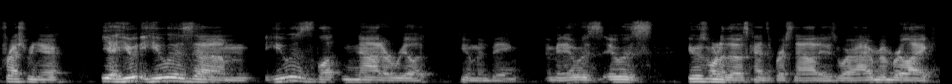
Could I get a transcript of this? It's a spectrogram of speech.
Freshman year. Yeah, he he was um he was not a real human being. I mean, it was it was he was one of those kinds of personalities where I remember like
